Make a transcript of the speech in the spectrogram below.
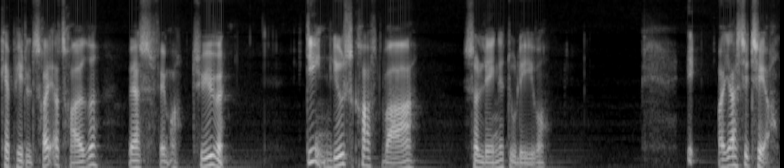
kapitel 33, vers 25. Din livskraft varer, så længe du lever. I- Og jeg citerer.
